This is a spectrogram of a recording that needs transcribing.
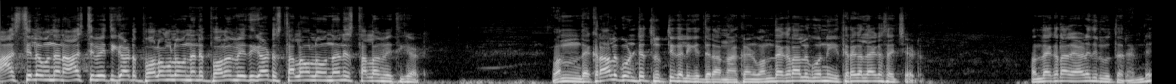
ఆస్తిలో ఉందని ఆస్తి వెతికాడు పొలంలో ఉందని పొలం వెతికాడు స్థలంలో ఉందని స్థలం వెతికాడు. వంద ఎకరాలు కొంటే తృప్తి కలిగిద్దిరా నాకండి. వంద ఎకరాలు కొని తిరగలేక సచ్చాడు. వంద ఎకరాలు ఏడ తిరుగుతారండి?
